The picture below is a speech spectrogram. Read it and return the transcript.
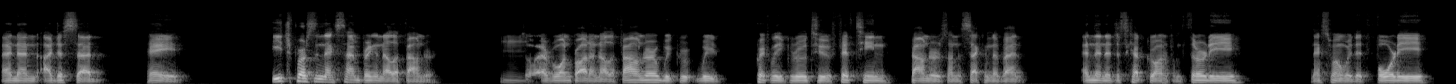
and then i just said hey each person next time bring another founder. Mm. So everyone brought another founder. We grew, we quickly grew to 15 founders on the second event. And then it just kept growing from 30. Next one we did 40.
